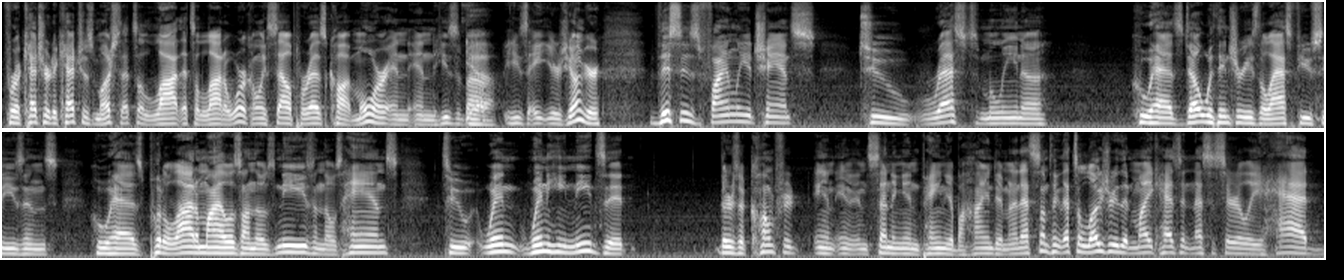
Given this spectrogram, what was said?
for a catcher to catch as much, that's a lot. That's a lot of work. Only Sal Perez caught more, and and he's about he's eight years younger. This is finally a chance to rest Molina, who has dealt with injuries the last few seasons, who has put a lot of miles on those knees and those hands. To when when he needs it, there's a comfort in, in, in sending in Pena behind him, and that's something that's a luxury that Mike hasn't necessarily had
